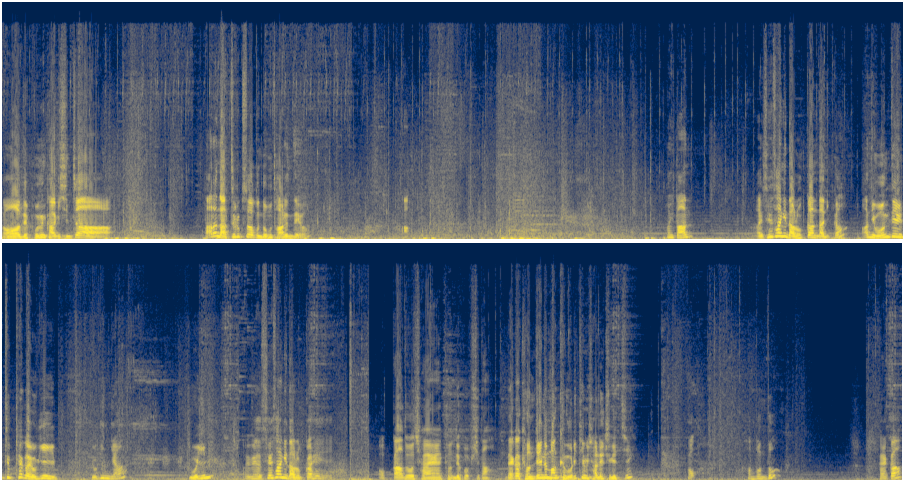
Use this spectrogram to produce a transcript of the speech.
어, 내 보는 각이 진짜 다른 아트룩스하고는 너무 다른데요? 아. 아니 난 아니 세상이 날 억까한다니까? 아니 원딜 특패가 여기 여기 있냐? 뭐임? 아니 그냥 세상이 날 억까해. 억까도 잘 견뎌봅시다. 내가 견디는 만큼 우리 팀이 잘해주겠지? 어? 한 번 더? 갈까?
